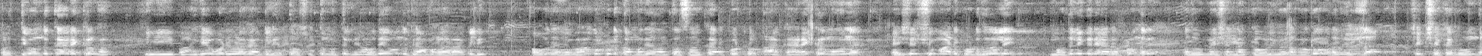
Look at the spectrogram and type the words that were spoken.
ಪ್ರತಿಯೊಂದು ಕಾರ್ಯಕ್ರಮ ಈ ಬಾಗೇವಾಡಿ ಒಳಗಾಗಲಿ ಅಥವಾ ಸುತ್ತಮುತ್ತಲಿನ ಯಾವುದೇ ಒಂದು ಗ್ರಾಮಗಳಾಗಲಿ, ಅವರ ಯಾವಾಗಲೂ ಕೂಡ ತಮ್ಮದೇ ಆದಂಥ ಸಹಕಾರ ಕೊಟ್ಟು ಆ ಕಾರ್ಯಕ್ರಮವನ್ನು ಯಶಸ್ವಿ ಮಾಡಿಕೊಡೋದ್ರಲ್ಲಿ ಮೊದಲಿಗರು ಯಾರಪ್ಪ ಅಂದ್ರೆ ಅದು ಉಮೇಶ್ ಅಣ್ಣ ಕೌಲಿಗರು ಹಾಗೂ ಅವರೆಲ್ಲ ಶಿಕ್ಷಕರ ವೃಂದ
